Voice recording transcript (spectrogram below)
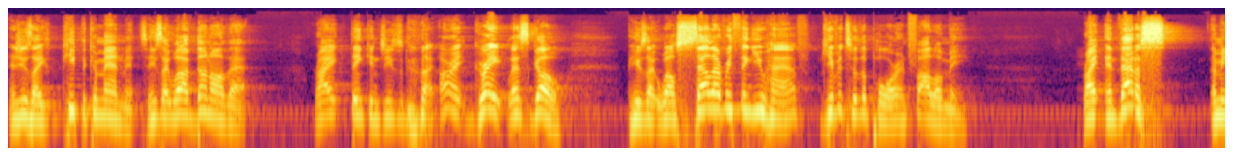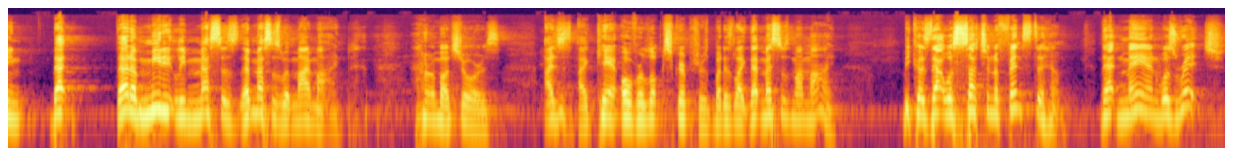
And she's like, Keep the commandments. And he's like, Well, I've done all that, right? Thinking Jesus was like, All right, great, let's go. And he's like, Well, sell everything you have, give it to the poor, and follow me. Right? And that is, I mean, that that immediately messes that messes with my mind. I don't know about yours. I just I can't overlook scriptures, but it's like that messes my mind because that was such an offense to him that man was rich.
